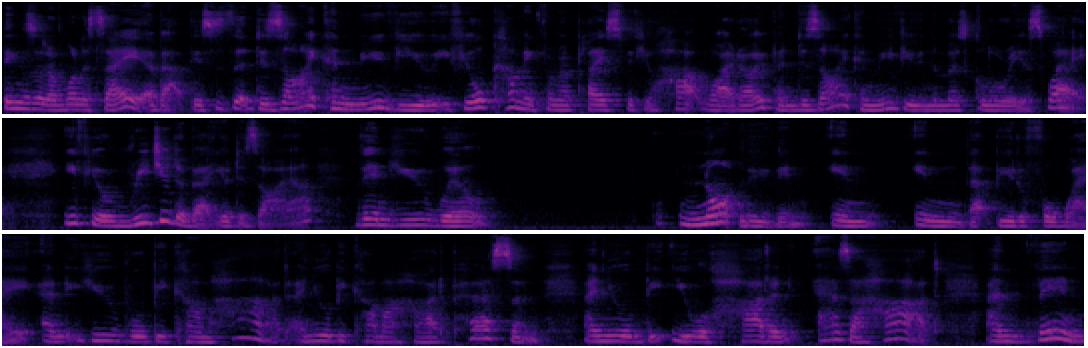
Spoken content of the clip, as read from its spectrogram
things that I want to say about this is that desire can move you if you're coming from a place with your heart wide open. Desire can move you in the most glorious way. If you're rigid about your desire, then you will not move in, in, in that beautiful way and you will become hard and you'll become a hard person and you'll be you will harden as a heart and then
